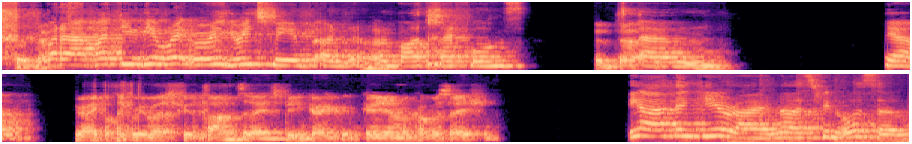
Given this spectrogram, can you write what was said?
but uh, but you you reach me on, on both platforms. Fantastic. Um, yeah. Great. Well, thank you very much for your time today. It's been a great, great conversation. Yeah, thank you, Ryan. No, it's been awesome.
